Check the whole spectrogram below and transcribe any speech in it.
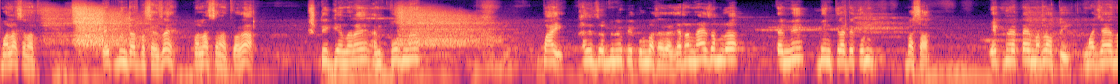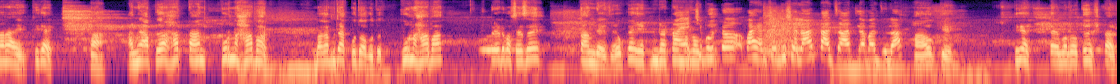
मला सणात एक मिनटात बसायचं आहे. मला सणात बघा. स्टिक घेणार आहे आणि पूर्ण पाय खाली जमिनीवर टेकून बसायचा आहे. ज्यांना नाही जमलं त्यांनी भिंतीला टेकून बसा. एक मिनिट टायमर लावतोय. मजा येणार आहे. ठीक आहे? हां. आणि आपला हा ताण पूर्ण हा भाग बघा मी दाखवतो अगोदर. पूर्ण हा भाग स्ट्रेट बसायचा आहे ताण द्यायचा आहे ओके एक मिनिट पायाची बोट बाहेरच्या दिशेला टाचा आतल्या बाजूला. हां ओके ठीक आहे? टायमर लावतोय स्टार्ट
